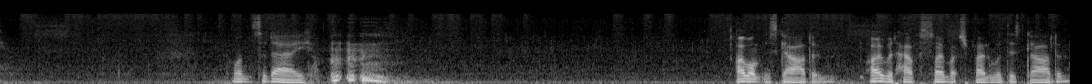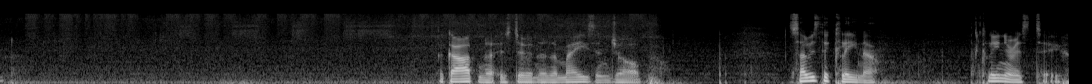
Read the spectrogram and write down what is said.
Once a day. I want this garden. I would have so much fun with this garden. The gardener is doing an amazing job. So is the cleaner. The cleaner is too.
